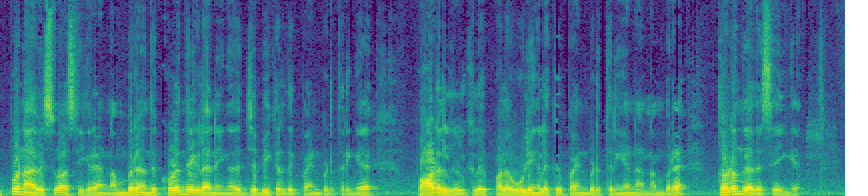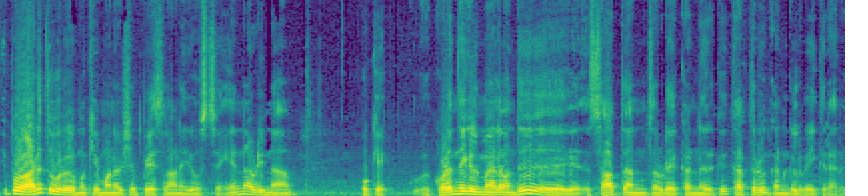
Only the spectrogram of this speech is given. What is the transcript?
இப்போ நான் விசுவாசிக்கிறேன் நம்புகிறேன் வந்து குழந்தைகளை நீங்கள் வந்து ஜெபிக்கிறதுக்கு பயன்படுத்துகிறீங்க பாடல்களுக்கு பல ஊழியங்களுக்கு பயன்படுத்துகிறீங்க நான் நம்புகிறேன் தொடர்ந்து அதை செய்யுங்க. இப்போ அடுத்து ஒரு முக்கியமான விஷயம் பேசலாம்னு யோசித்தேன் என்ன அப்படின்னா ஓகே. குழந்தைகள் மேலே வந்து சாத்தானுடைய கண் இருக்குது கர்த்தரும் கண்கள் வைக்கிறாரு.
